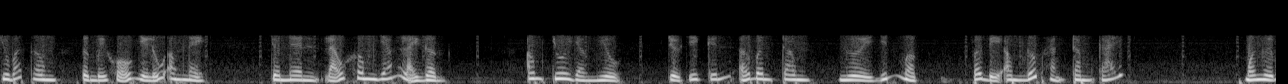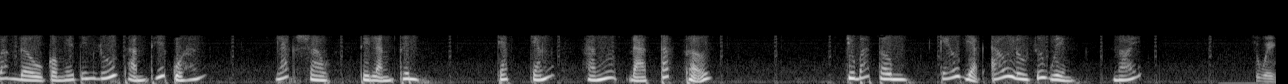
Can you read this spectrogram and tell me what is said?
Chu bá thông từng bị khổ vì lũ ong này, cho nên lão không dám lại gần. Ông chui vào nhiều triệu chí kính ở bên trong, người dính mật, phải bị ong đốt hàng trăm cái. Mọi người ban đầu còn nghe tiếng rú thảm thiết của hắn. Lát sau thì lặng thinh. Chắc chắn hắn đã tắt thở. Chu bá tông kéo giặt áo lưu sứ quyền nói sứ quyền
